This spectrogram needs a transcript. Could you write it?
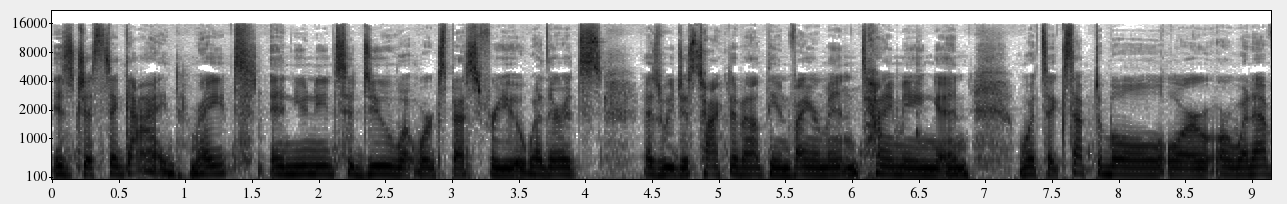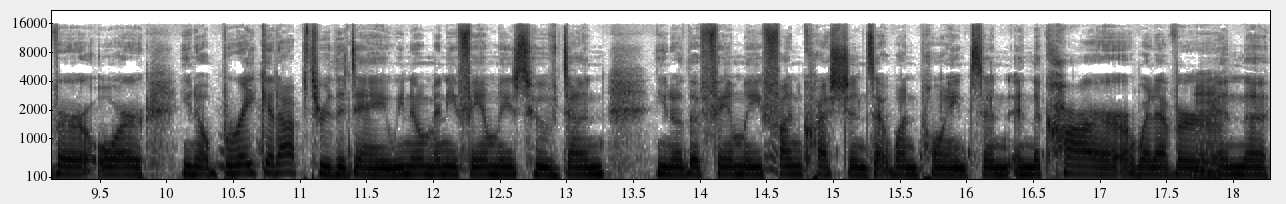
is just a guide, right? And you need to do what works best for you, whether it's, as we just talked about, the environment and timing and what's acceptable or, or whatever, or, you know, break it up through the day. We know many families who've done, you know, the family fun questions at one point and in the car or whatever, mm. and the,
